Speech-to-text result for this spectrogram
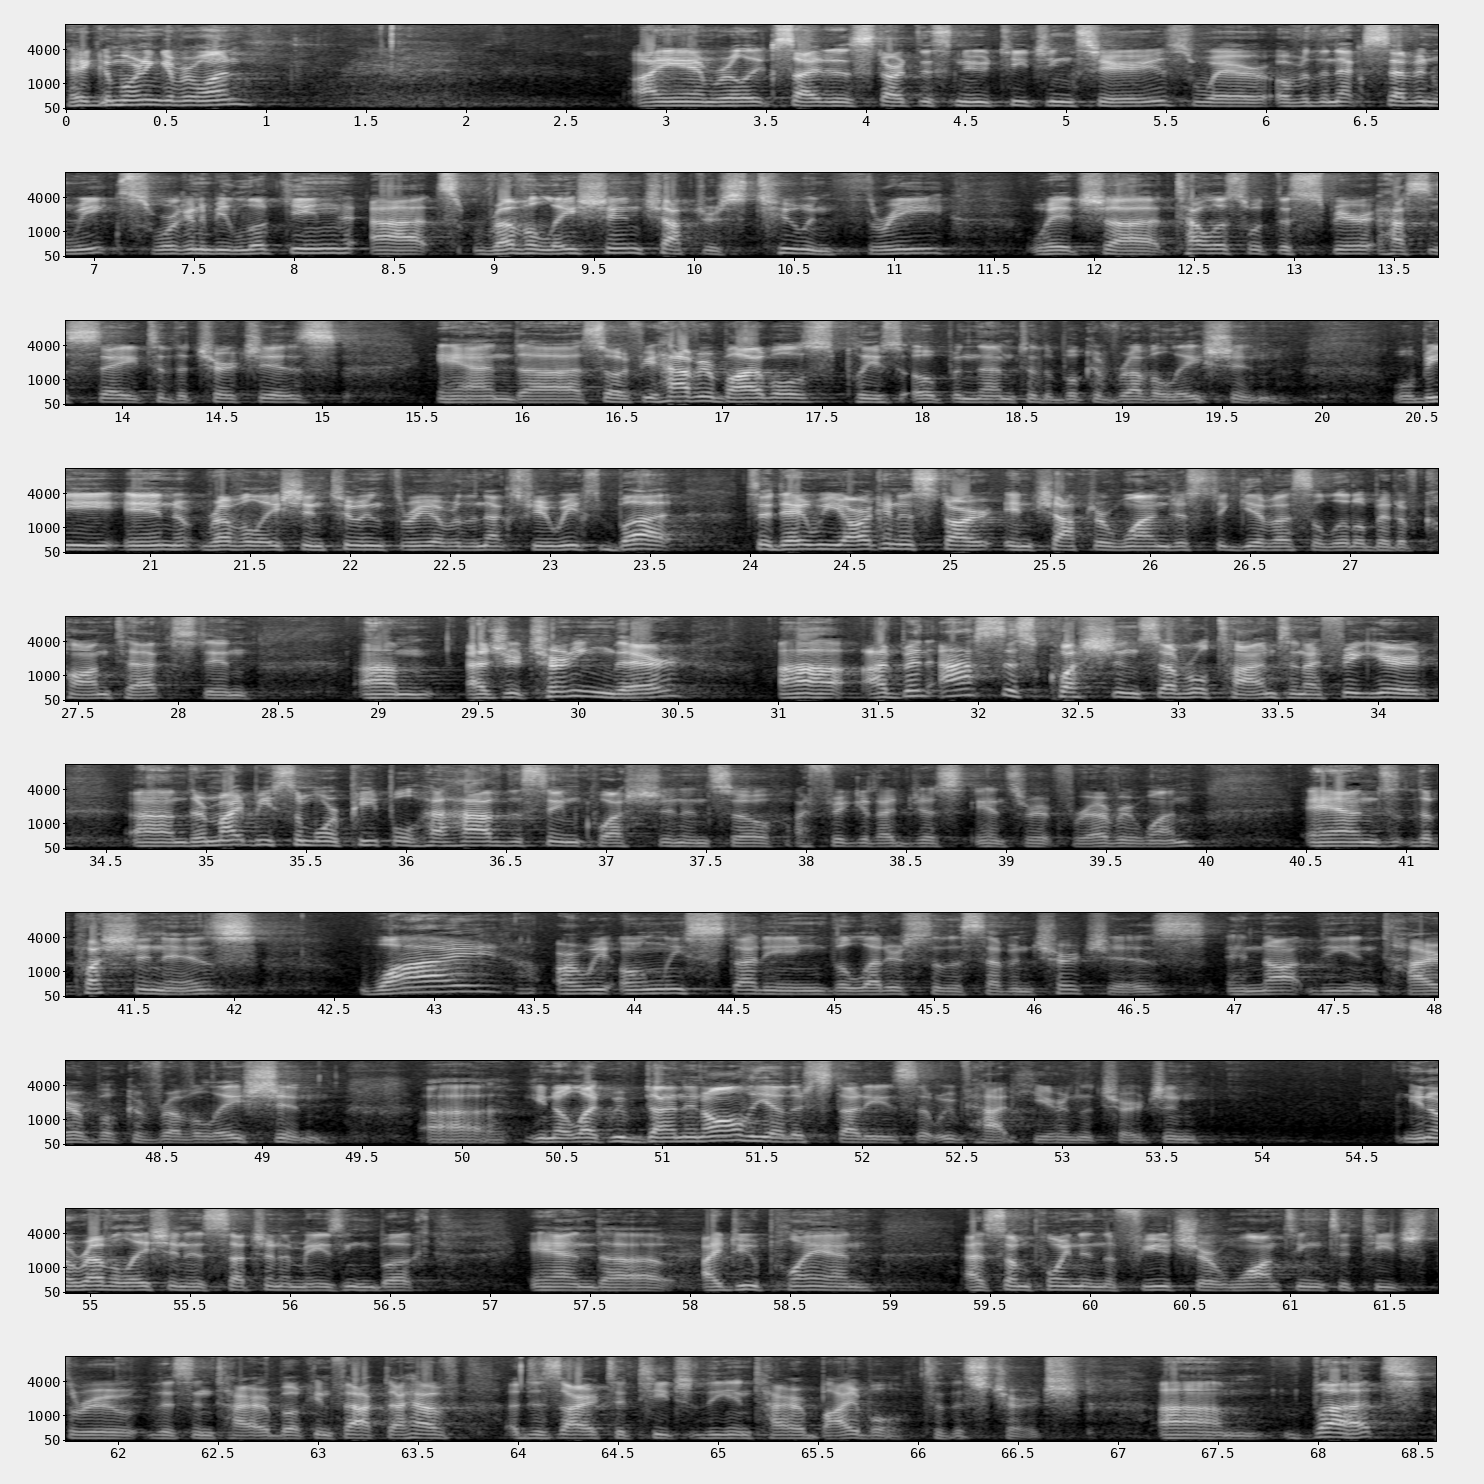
Hey, good morning, everyone. I am really excited to start this new teaching series where, over the next seven weeks, we're going to be looking at Revelation chapters two and three, which uh, tell us what the Spirit has to say to the churches. And uh, so, if you have your Bibles, please open them to the book of Revelation. We'll be in Revelation 2 and 3 over the next few weeks, but today we are going to start in chapter 1 just to give us a little bit of context. And um, as you're turning there, uh, I've been asked this question several times, and I figured um, there might be some more people who have the same question, and so I figured I'd just answer it for everyone. And the question is why are we only studying the letters to the seven churches and not the entire book of Revelation? Uh, you know, like we've done in all the other studies that we've had here in the church. And, you know, Revelation is such an amazing book. And uh, I do plan at some point in the future wanting to teach through this entire book. In fact, I have a desire to teach the entire Bible to this church. Um, but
